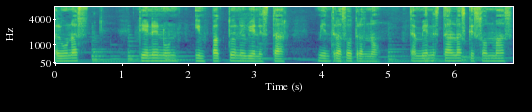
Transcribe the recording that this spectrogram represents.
Algunas tienen un impacto en el bienestar, mientras otras no. También están las que son más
